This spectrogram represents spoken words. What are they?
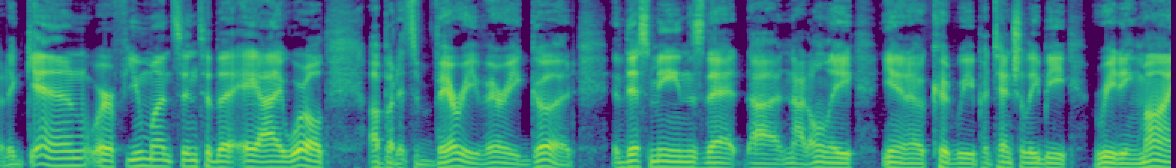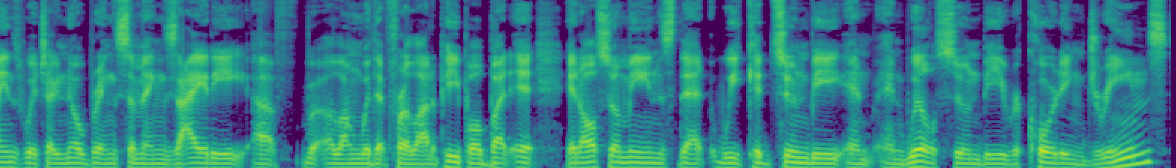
but again, we're a few months into the AI world, uh, but it's very, very good. This means that uh, not only you know could we potentially be reading minds, which I know brings some anxiety uh, f- along with it for a lot of people, but it it also means that that we could soon be and, and will soon be recording dreams.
